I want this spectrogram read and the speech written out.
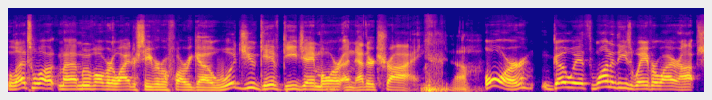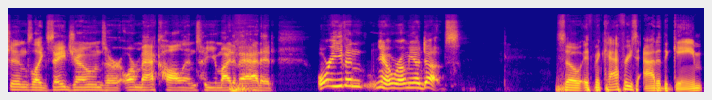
Let's walk, uh, move over to wide receiver before we go. Would you give DJ Moore another try? no. Or go with one of these waiver wire options like Zay Jones or, or Mack Hollins, who you might have added, or even, you know, Romeo Doubs. So if McCaffrey's out of the game,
